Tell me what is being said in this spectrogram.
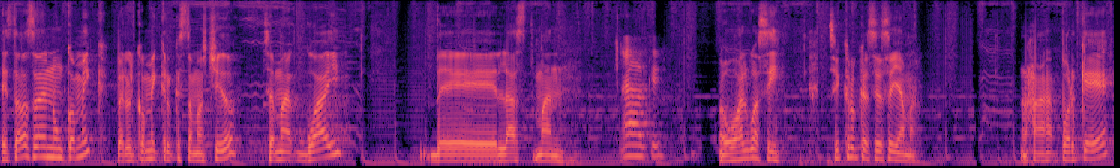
Está basada en un cómic, pero el cómic creo que está más chido. Se llama Why The Last Man. Ah, ok. O algo así. Sí, creo que así se llama. Ajá. ¿Por qué?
